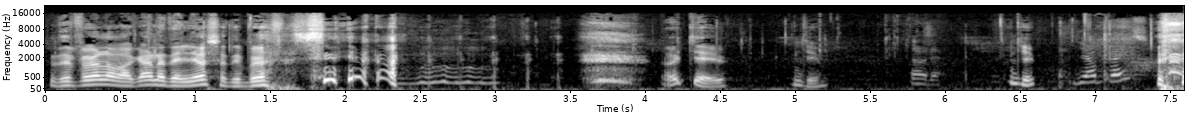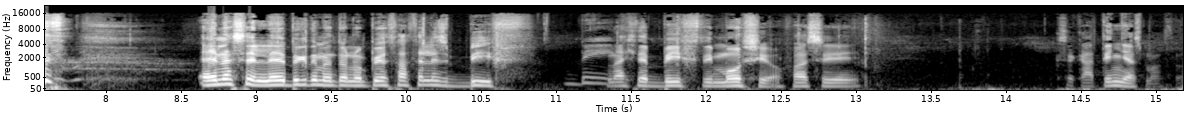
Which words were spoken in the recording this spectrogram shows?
δεν πρόλαβα καν να τελειώσω την πρόταση. ΟΚ. ΟΚ. Ωραία. ΟΚ. Για πες. Ένα celebrity με τον οποίο θα ήθελε beef. Beef. Να έχετε beef δημόσιο. Φάση. Ξεκατίνιασμα αυτό.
